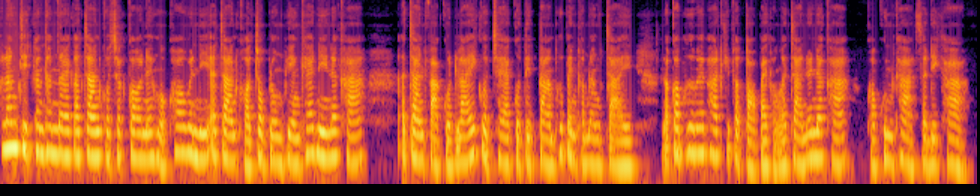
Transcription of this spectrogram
พลังจิตคำทำนายอาจารย์กฤษกรในหัวข้อวันนี้อาจารย์ขอจบลงเพียงแค่นี้นะคะ อาจารย์ฝากกดไลค์ กดแชร์ กดติดตามเพื่อเป็นกำลังใจ แล้วก็เพื่อไม่พลาดคลิปต่อๆไปของอาจารย์ด้วยนะคะ ขอบคุณค่ะ สวัสดีค่ะ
